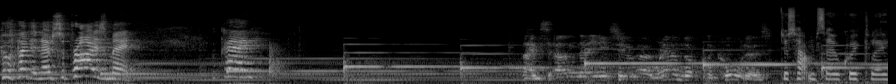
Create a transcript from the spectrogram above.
I don't know, surprise me! Okay. Thanks. Um, now you need to uh, round off the corners. Just happened so quickly.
